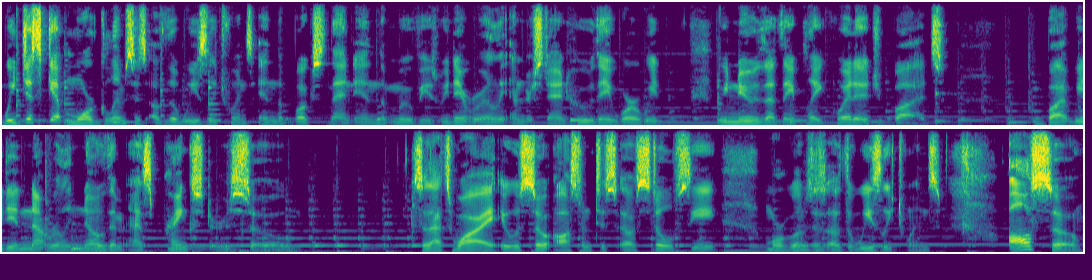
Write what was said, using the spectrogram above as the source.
we just get more glimpses of the Weasley twins in the books than in the movies. We didn't really understand who they were. We we knew that they play Quidditch, but but we did not really know them as pranksters. So so that's why it was so awesome to uh, still see more glimpses of the Weasley twins. Also,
